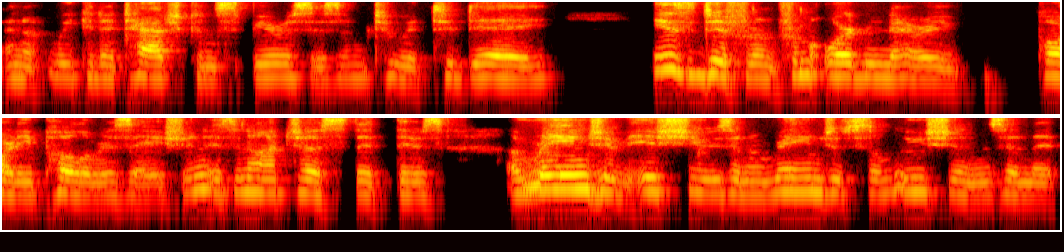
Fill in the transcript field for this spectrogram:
and we can attach conspiracism to it today, is different from ordinary party polarization. It's not just that there's a range of issues and a range of solutions, and that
